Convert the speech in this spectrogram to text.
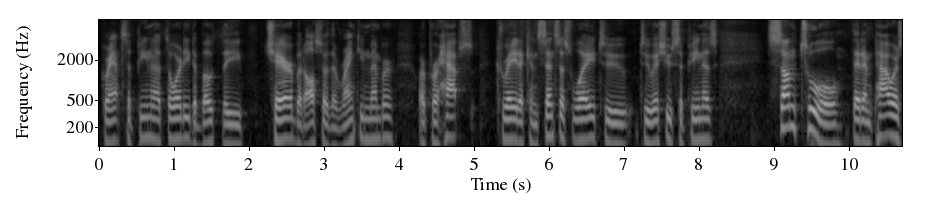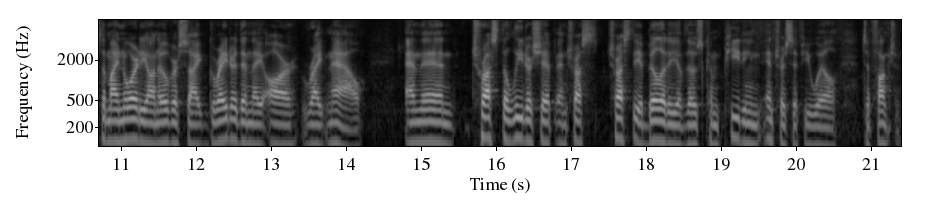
grant subpoena authority to both the chair but also the ranking member, or perhaps create a consensus way to, to issue subpoenas some tool that empowers the minority on oversight greater than they are right now, and then trust the leadership and trust trust the ability of those competing interests, if you will, to function.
